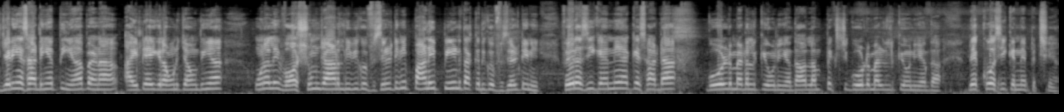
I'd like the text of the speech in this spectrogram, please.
ਜਿਹੜੀਆਂ ਸਾਡੀਆਂ ਧੀਆਂ ਭੈਣਾਂ ਆਈਟੀਆਈ ਗਰਾਊਂਡ ਚ ਆਉਂਦੀਆਂ, ਉਹਨਾਂ ਲਈ ਵਾਸ਼ਰੂਮ ਜਾਣ ਦੀ ਵੀ ਕੋਈ ਫੈਸਿਲਿਟੀ ਨਹੀਂ, ਪਾਣੀ ਪੀਣ ਤੱਕ ਦੀ ਕੋਈ ਫੈਸਿਲਿਟੀ ਨਹੀਂ। ਫਿਰ ਅਸੀਂ ਕਹਿੰਦੇ ਆ ਕਿ ਸਾਡਾ 골ਡ ਮੈਡਲ ਕਿਉਂ ਨਹੀਂ ਆਉਂਦਾ 올림픽ਸ 'ਚ 골ਡ ਮੈਡਲ ਕਿਉਂ ਨਹੀਂ ਆਉਂਦਾ? ਦੇਖੋ ਅਸੀਂ ਕਿੰਨੇ ਪਿੱਛੇ ਆ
